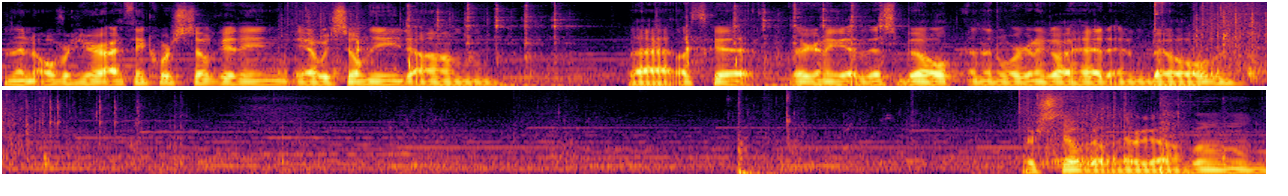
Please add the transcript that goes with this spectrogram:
And then over here, I think we're still getting, yeah, we still need um, that. Let's get, they're going to get this built, and then we're going to go ahead and build. They're still building. There we go. Boom.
